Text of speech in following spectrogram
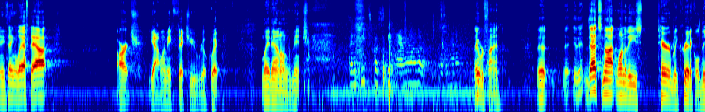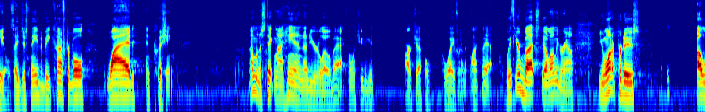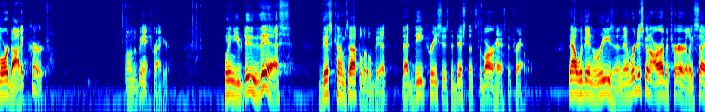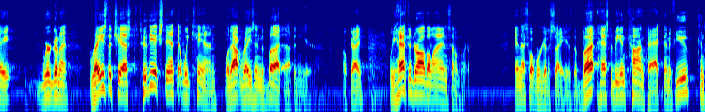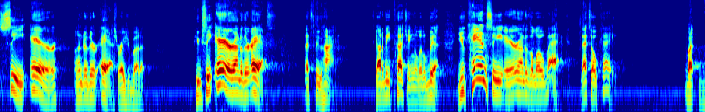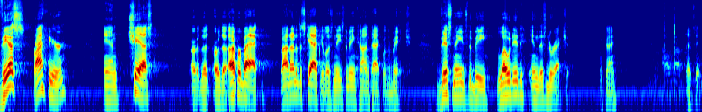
Anything left out? Arch. Yeah, let me fix you real quick. Lay down on the bench. Are the feet supposed to be parallel or horizontal? They were fine. The, the- that's not one of these terribly critical deals. They just need to be comfortable, wide, and pushing. I'm going to stick my hand under your low back. I want you to get arch up away from it like that. With your butt still on the ground, you want to produce a lordotic curve on the bench right here. When you do this, this comes up a little bit. That decreases the distance the bar has to travel. Now, within reason, and we're just going to arbitrarily say we're going to raise the chest to the extent that we can without raising the butt up in the air. Okay? We have to draw the line somewhere. And that's what we're going to say is the butt has to be in contact and if you can see air under their ass, raise your butt up. If you can see air under their ass, that's too high. It's got to be touching a little bit. You can see air under the low back. That's okay. But this right here and chest or the, or the upper back right under the scapulas needs to be in contact with the bench. This needs to be loaded in this direction. Okay? That's it.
